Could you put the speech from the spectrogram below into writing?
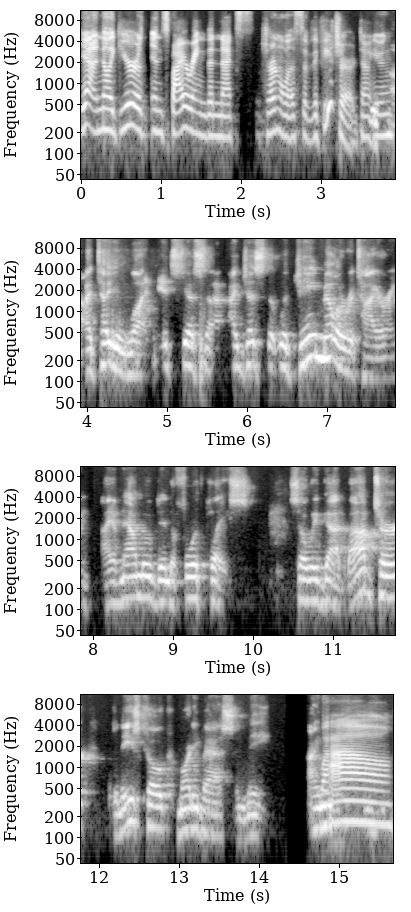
Yeah, and like you're inspiring the next journalists of the future, don't you? I tell you what, it's just, uh, I just, with Jane Miller retiring, I have now moved into fourth place. So we've got Bob Turk, Denise Koch, Marty Bass, and me. I Wow.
